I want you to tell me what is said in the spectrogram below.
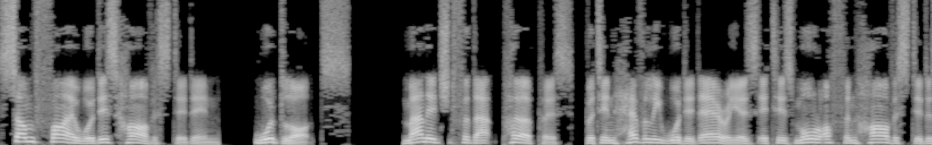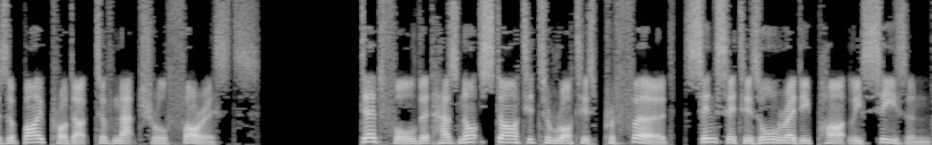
Some firewood is harvested in woodlots managed for that purpose, but in heavily wooded areas it is more often harvested as a byproduct of natural forests. Deadfall that has not started to rot is preferred, since it is already partly seasoned.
